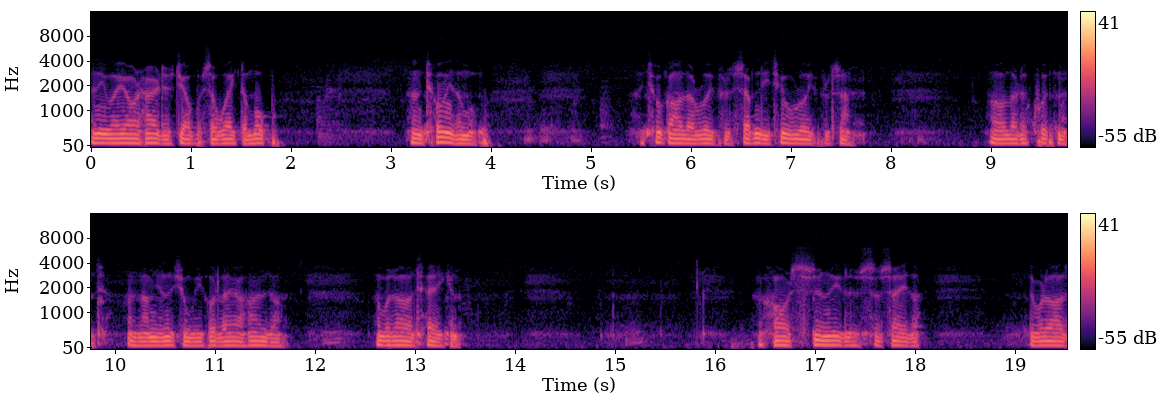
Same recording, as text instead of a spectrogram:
Anyway, our hardest job was to wake them up and tie them up. I took all their rifles, 72 rifles and all their equipment and ammunition we could lay our hands on. It was all taken. Of course, needless to say that they were all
